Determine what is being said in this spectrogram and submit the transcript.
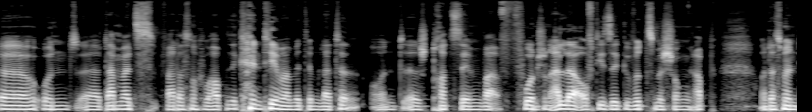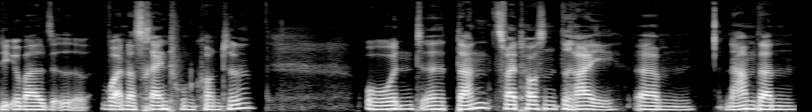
äh, und äh, damals war das noch überhaupt kein Thema mit dem Latte und äh, trotzdem war, fuhren schon alle auf diese Gewürzmischungen ab und dass man die überall äh, woanders reintun konnte. Und äh, dann 2003 ähm, nahm dann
